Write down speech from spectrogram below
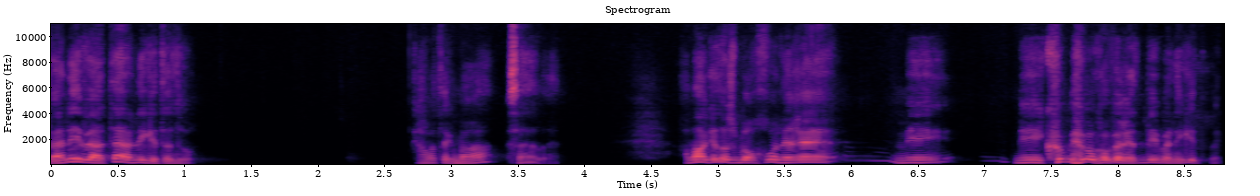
ואני ואתה ננהיג את הדור. ככה אומרת הגמרא? בסדר. אמר הקדוש ברוך הוא, נראה מי, מי, מי גובר את מי מנהיג את מי.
